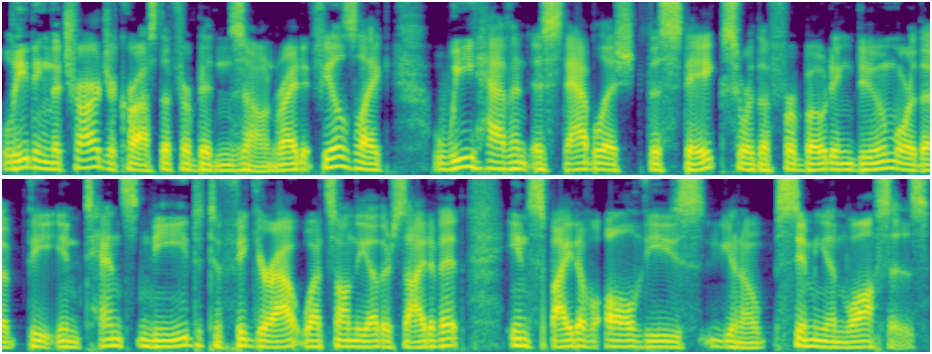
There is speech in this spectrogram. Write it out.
leading the charge across the Forbidden Zone, right? It feels like we haven't established the stakes or the foreboding doom or the the intense need to figure out what's on the other side of it, in spite of all these, you know, simian losses.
